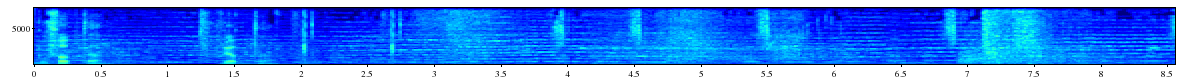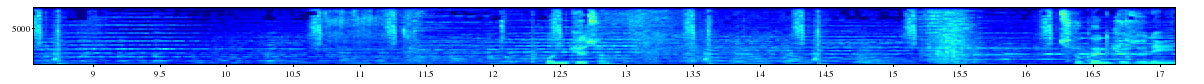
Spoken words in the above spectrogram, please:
무섭다. 두렵다. 본 규준 죽은 규준이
